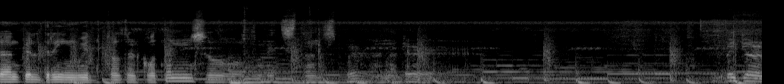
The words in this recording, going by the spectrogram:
done filtering with filter cotton so let's transfer another. Bigger.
